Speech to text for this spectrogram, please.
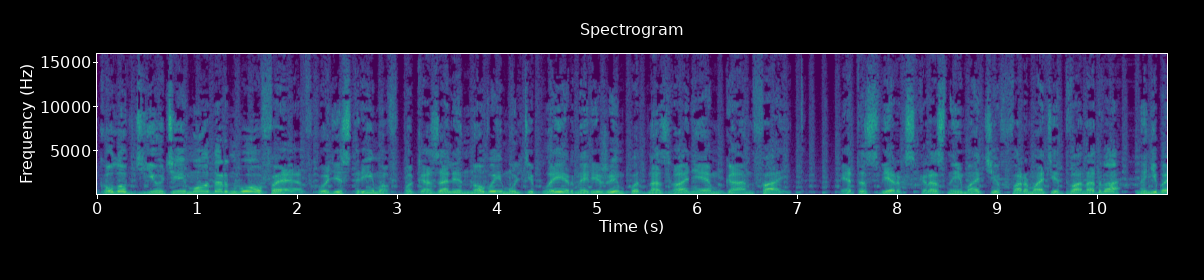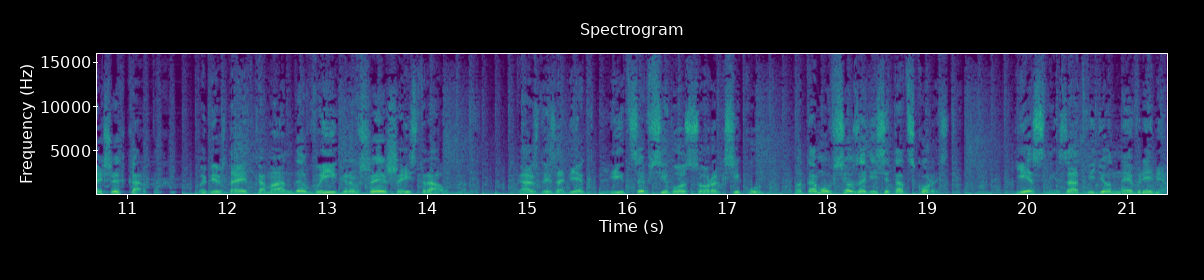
Call of Duty Modern Warfare в ходе стримов показали новый мультиплеерный режим под названием Gunfight. Это сверхскоростные матчи в формате 2 на 2 на небольших картах. Побеждает команда, выигравшая 6 раундов. Каждый забег длится всего 40 секунд, потому все зависит от скорости. Если за отведенное время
